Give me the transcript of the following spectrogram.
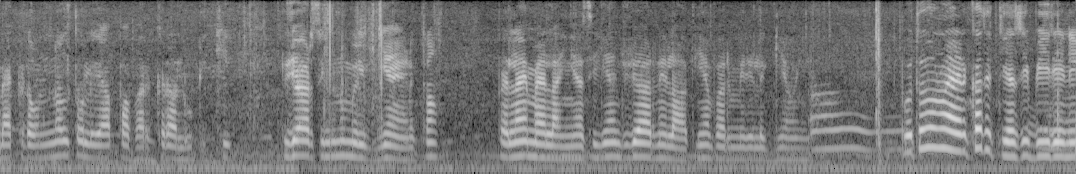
ਮੈਕਡੋਨਲਡ ਤੋਂ ਲਿਆ ਆਪਾਂ 버ਗਰ ਆਲੂ ਟਿੱਕੀ। ਜੁਝਾਰ ਸਿੰਘ ਨੂੰ ਮਿਲ ਗਈਆਂ ਐਨਕਾਂ। ਪਹਿਲਾਂ ਹੀ ਮੈਂ ਲਾਈਆਂ ਸੀਗੀਆਂ, ਜੁਝਾਰ ਨੇ ਲਾਤੀਆਂ ਪਰ ਮੇਰੇ ਲੱਗੀਆਂ ਹੋਈਆਂ। ਉਹ ਤੁਹਾਨੂੰ ਐਨਕਾਂ ਦਿੱਤੀਆਂ ਸੀ ਵੀਰੇ ਨੇ।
